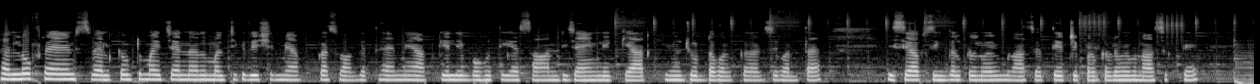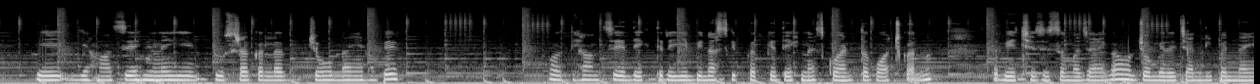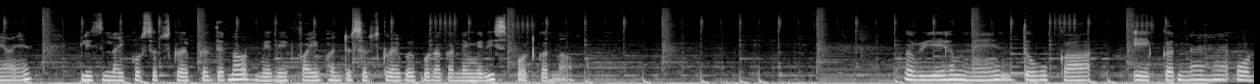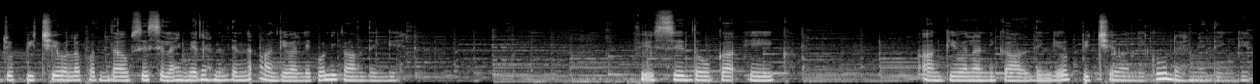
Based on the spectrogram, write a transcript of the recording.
Hello friends, welcome to my channel multi creation में आपका स्वागत है। मैं आपके लिए बहुत ही आसान डिज़ाइन लेके आ रही हूँ जो डबल कलर से बनता है। इसे आप सिंगल कलर में भी बना सकते हैं, ट्रिपल कलर में बना सकते हैं। ये यहाँ से हमने ये दूसरा कलर जोड़ना है यहाँ पे और ध्यान से देखते रहिए, बिना स्किप करके देखना, इसको एंड तक वॉच करना, तभी अच्छे से समझ आएगा। और जो मेरे चैनल पर नए आए हैं प्लीज़ लाइक और सब्सक्राइब कर देना और मेरे 500 सब्सक्राइबर पूरा करने मेरी सपोर्ट करना। अब ये हमने दो का एक करना है और जो पीछे वाला फंदा है, उसे सिलाई में रहने देना, आगे वाले को निकाल देंगे। फिर से दो का एक। आगे वाला निकाल देंगे और पीछे वाले को रहने देंगे।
